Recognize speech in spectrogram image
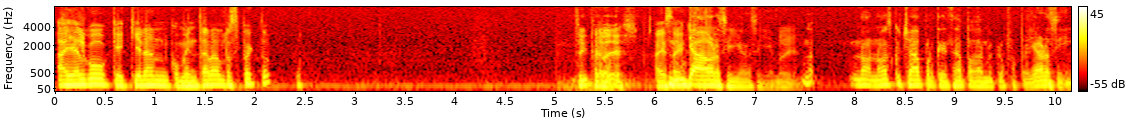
¿Hay algo que quieran comentar al respecto? Sí, ¿te Perdón. oyes? Ahí está. Ya, ahora sí, ya, ahora sí. ya. Muy bien. No, no, no escuchaba porque estaba apagado el micrófono, pero ya ahora sí.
